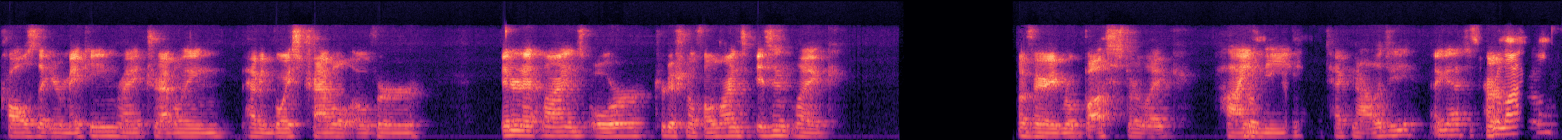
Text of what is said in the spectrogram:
calls that you're making, right? Traveling, having voice travel over internet lines or traditional phone lines isn't like a very robust or like high need technology, I guess. Reliable?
